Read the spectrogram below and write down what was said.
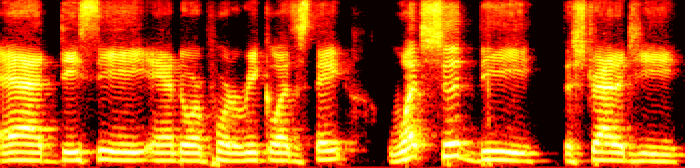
add DC and or Puerto Rico as a state? What should be the strategy,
